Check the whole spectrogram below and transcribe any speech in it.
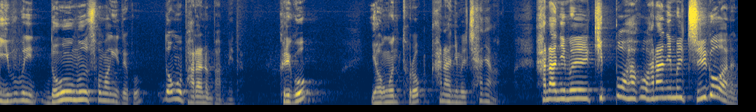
이 부분이 너무 소망이 되고 너무 바라는 바입니다. 그리고 영원토록 하나님을 찬양하고 하나님을 기뻐하고 하나님을 즐거워하는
